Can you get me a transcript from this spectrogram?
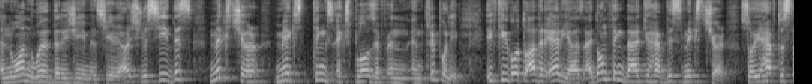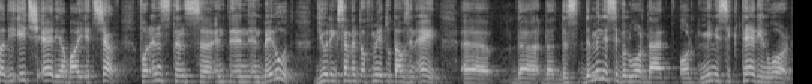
and one with the regime in Syria. You see, this mixture makes things explosive in, in Tripoli. If you go to other areas, I don't think that you have this mixture. So you have to study each area by itself. For instance, uh, in, in, in, Beirut, during 7th of May 2008, uh, the, the, this, the mini civil war that, or mini sectarian war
